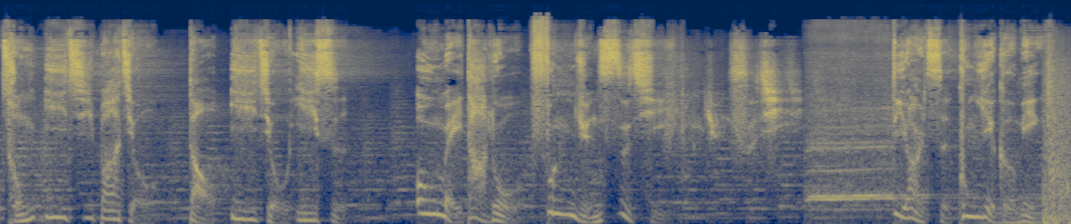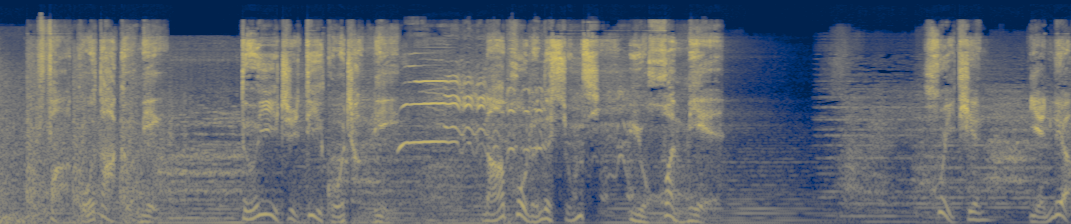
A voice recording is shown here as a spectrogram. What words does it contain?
从一七八九到一九一四，欧美大陆风云四起。风云四起。第二次工业革命，法国大革命，德意志帝国成立，拿破仑的雄起与幻灭。汇天，颜亮，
